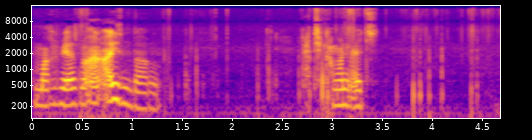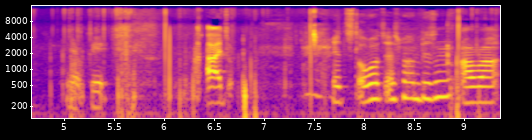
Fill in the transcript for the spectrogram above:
mache ich mir erstmal einen Eisenbarren kann man als. Ja, okay. Also, jetzt dauert es erstmal ein bisschen, aber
